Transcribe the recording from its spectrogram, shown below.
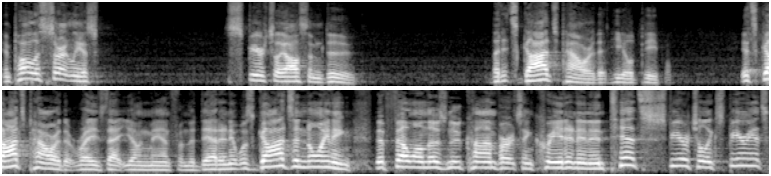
And Paul is certainly a spiritually awesome dude. But it's God's power that healed people. It's God's power that raised that young man from the dead. And it was God's anointing that fell on those new converts and created an intense spiritual experience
